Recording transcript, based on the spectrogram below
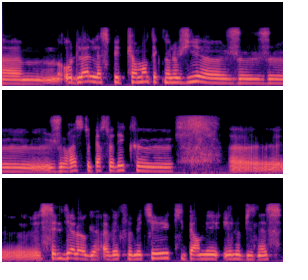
Euh, au-delà de l'aspect purement technologie, euh, je, je, je, reste persuadé que c'est le dialogue avec le métier qui permet et le business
